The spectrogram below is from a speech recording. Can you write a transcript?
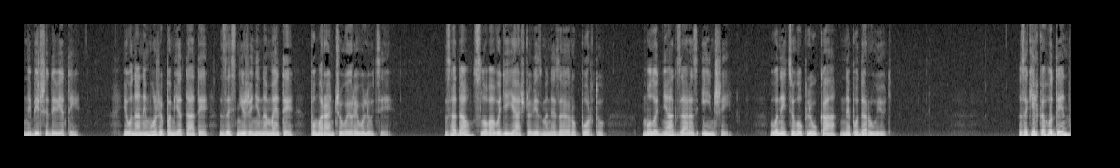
не більше дев'яти, і вона не може пам'ятати засніжені намети помаранчевої революції. Згадав слова водія, що віз мене з аеропорту. Молодняк зараз інший. Вони цього плювка не подарують. За кілька годин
